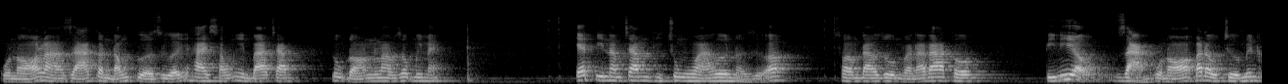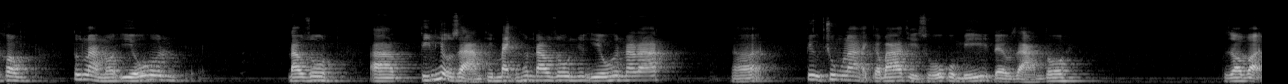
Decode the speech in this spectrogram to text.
của nó là giá cần đóng cửa dưới 26.300 lúc đó nó lao dốc mới mạnh. S&P 500 thì trung hòa hơn ở giữa so với Dow Jones và Nasdaq thôi tín hiệu giảm của nó bắt đầu chớm lên không tức là nó yếu hơn Dow Jones. À, tín hiệu giảm thì mạnh hơn Dow Jones nhưng yếu hơn Nasdaq. Đấy. Tự chung lại cả ba chỉ số của Mỹ đều giảm thôi. Do vậy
